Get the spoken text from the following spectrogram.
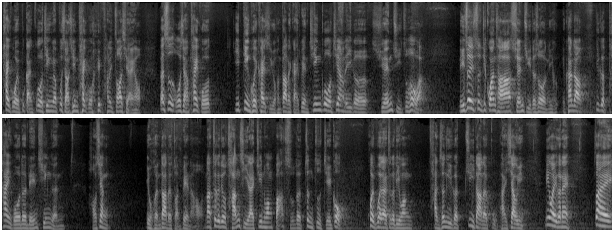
泰国也不敢过境，因为不小心泰国会把你抓起来哦。但是我想泰国一定会开始有很大的改变，经过这样的一个选举之后啊，你这一次去观察选举的时候，你你看到一个泰国的年轻人好像有很大的转变了哈，那这个就长期以来军方把持的政治结构。会不会在这个地方产生一个巨大的骨牌效应？另外一个呢，在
